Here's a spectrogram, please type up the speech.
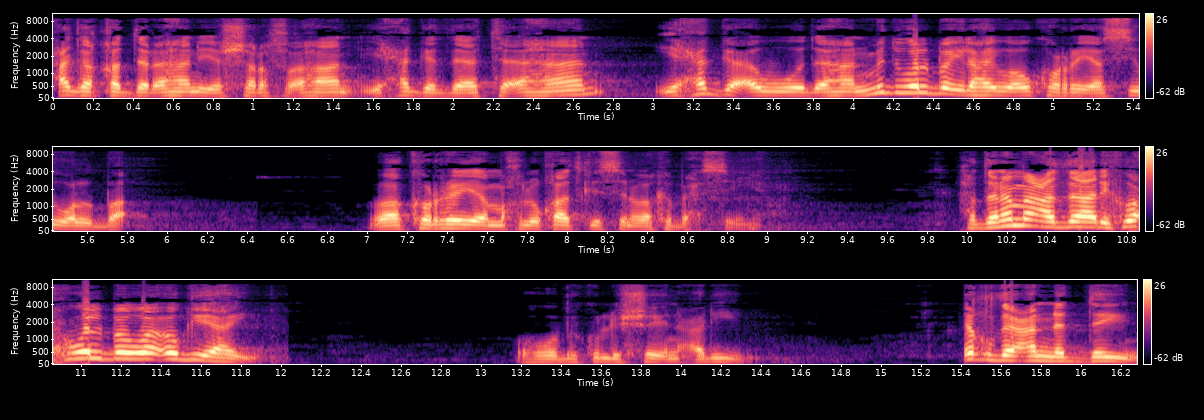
xagga qadar ahaan iyo sharaf ahaan iyo xagga daata ahaan iyo xagga awood ahaan mid walba ilaahay waa u korreeyaa si walba waa korreeya makhluuqaadkiisana waa ka baxsan yahay. Haddana maca daalik wax walba waa og yahay. Wa huwa bikulli shayin caliim. Iqdi canna addayn.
